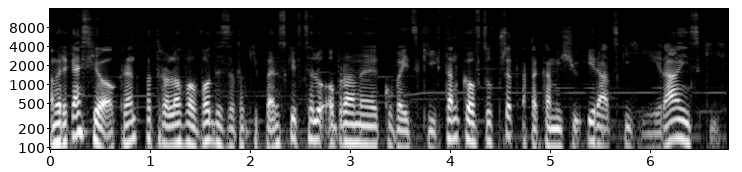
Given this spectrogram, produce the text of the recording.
Amerykański okręt patrolował wody Zatoki Perskiej w celu obrony kuwejskich tankowców przed atakami sił irackich i irańskich.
